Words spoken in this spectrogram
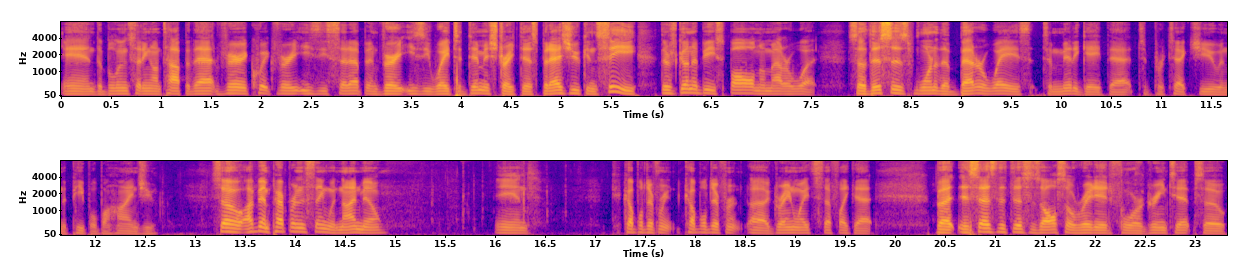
and the balloon sitting on top of that. Very quick, very easy setup and very easy way to demonstrate this. But as you can see, there's gonna be spall no matter what. So this is one of the better ways to mitigate that to protect you and the people behind you. So I've been peppering this thing with nine mil and a couple different couple different uh, grain weights, stuff like that. But it says that this is also rated for green tip, so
